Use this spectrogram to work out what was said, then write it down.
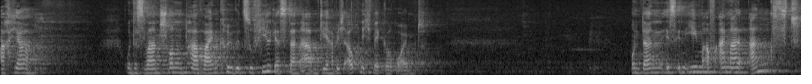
Ach ja, und es waren schon ein paar Weinkrüge zu viel gestern Abend, die habe ich auch nicht weggeräumt. Und dann ist in ihm auf einmal Angst.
